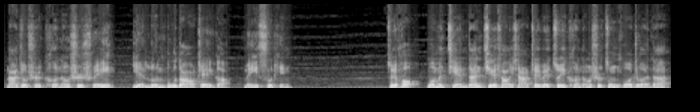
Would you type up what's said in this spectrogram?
那就是可能是谁也轮不到这个梅思平。最后，我们简单介绍一下这位最可能是纵火者的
